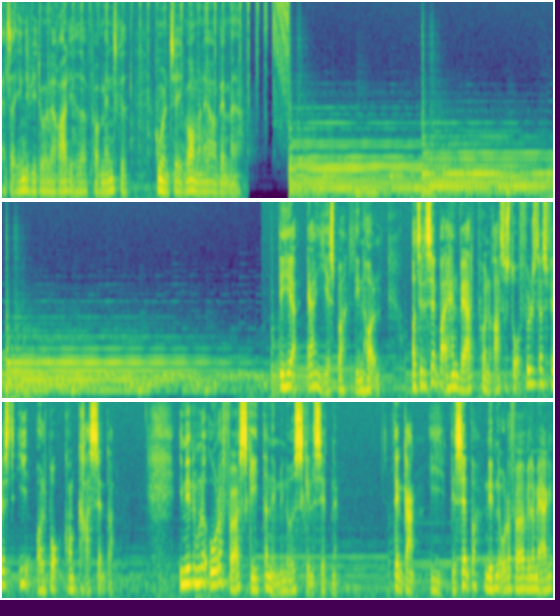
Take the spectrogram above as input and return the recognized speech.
altså individuelle rettigheder for mennesket, uanset hvor man er og hvem man er. Det her er Jesper Lindholm, og til december er han vært på en ret så stor fødselsdagsfest i Aalborg Kongresscenter. I 1948 skete der nemlig noget skældsættende. Dengang i december 1948, vil jeg mærke,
